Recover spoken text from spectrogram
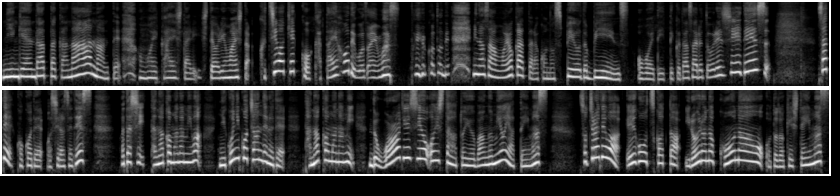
人間だったかななんて思い返したりしておりました。口は結構硬い方でございます。ということで、皆さんもよかったらこの spill the beans 覚えていってくださると嬉しいです。さて、ここでお知らせです。私、田中まなみは、ニコニコチャンネルで、田中まなみ The World is Your Oyster という番組をやっています。そちらでは英語を使ったいろいろなコーナーをお届けしています。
